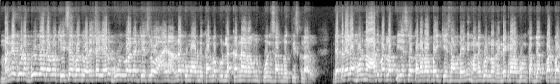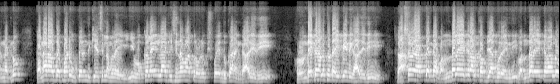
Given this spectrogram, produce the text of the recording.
మన్నెగూడ కూడా భూ వివాదంలో కేసీఆర్ బంధువు అరెస్ట్ అయ్యారు. భూ వివాదం కేసులో ఆయన అన్న కుమారుడు కల్వకుంట్ల కన్నారావును పోలీసు అదుపులోకి తీసుకున్నారు. గత నెల మూడున ఆదిపట్ల పిఎస్లో కన్నారావుపై కేసు నమోదైంది. మన్నగూడలో రెండు ఎకరాల భూమి కబ్జాకు పాటుపడినట్లు కన్నారావుతో పాటు ముప్పై ఎనిమిది కేసులు నమోదయ్యాయి. ఈ ఒక్క లైన్ లాకి చిన్న మాత్రం ఉడికిపోయే దుకాణం కాదు ఇది. రెండు ఎకరాలతో అయిపోయింది కాదు ఇది. రాష్ట్ర వ్యాప్తంగా వందల ఎకరాలు కబ్జాకు గురైంది. వందల ఎకరాల్లో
